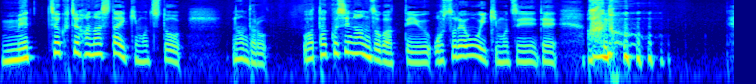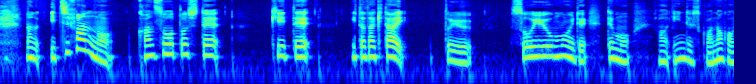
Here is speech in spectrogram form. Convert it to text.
めっちゃくちゃ話したい気持ちとなんだろう私なんぞがっていう恐れ多い気持ちであの なん一ファンの感想として聞いていただきたいというそういう思いででもあいいんですか？なんか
